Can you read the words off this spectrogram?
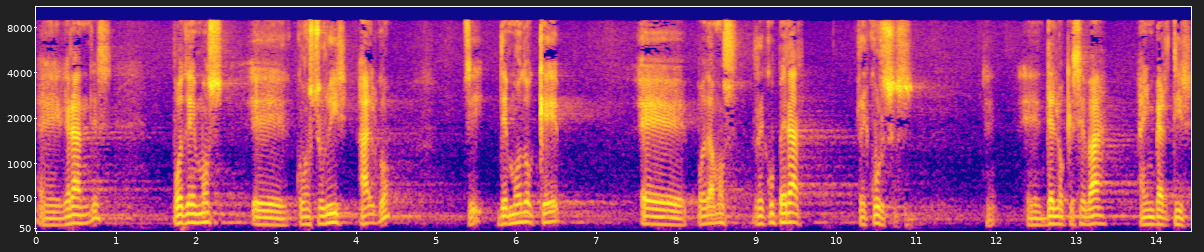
eh, grandes, podemos eh, construir algo, ¿sí? de modo que eh, podamos recuperar recursos de lo que se va a invertir,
